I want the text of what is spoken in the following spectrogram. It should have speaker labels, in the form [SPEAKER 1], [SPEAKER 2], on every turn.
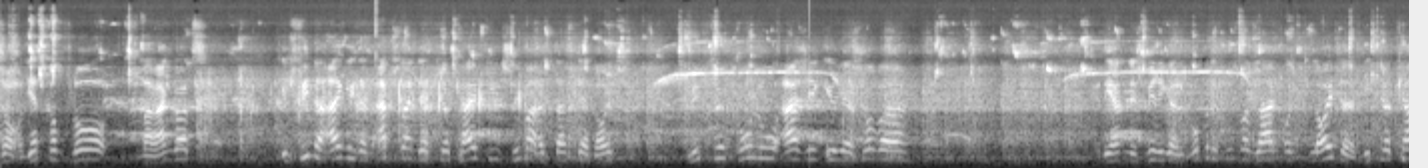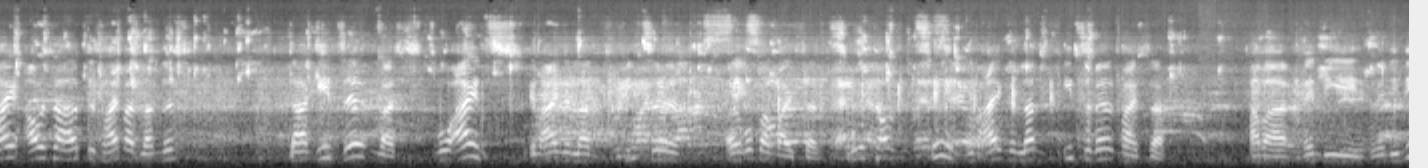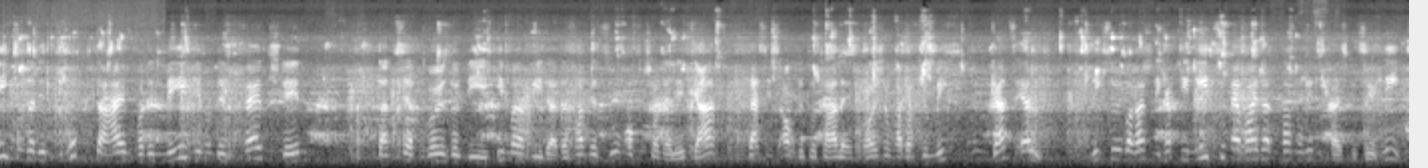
[SPEAKER 1] So, und jetzt kommt Flo Marangot. Ich finde eigentlich das Abschneiden der Türkei viel schlimmer als das der Deutschen. Mit Türkolu, Ajik, Ilyasova, die hatten eine schwierigere Gruppe, das muss man sagen. Und Leute, die Türkei außerhalb des Heimatlandes, da geht selten was. 2-1 im eigenen Land, Vize-Europameister. 2010 im eigenen Land, Vize-Weltmeister. Aber wenn die, wenn die nicht unter dem Druck daheim von den Medien und den Fans stehen, dann zerbröseln die immer wieder. Das haben wir so oft schon erlebt. Ja, das ist auch eine totale Enttäuschung, aber für mich, ganz ehrlich, nicht so überraschend. Ich habe die nie zum erweiterten Favoritenkreis gezählt. Nie.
